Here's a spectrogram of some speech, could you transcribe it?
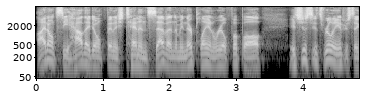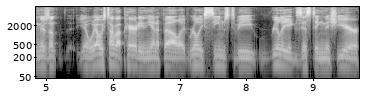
I don't see how they don't finish 10 and 7. I mean, they're playing real football. It's just, it's really interesting. There's a, you know, we always talk about parity in the NFL. It really seems to be really existing this year.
